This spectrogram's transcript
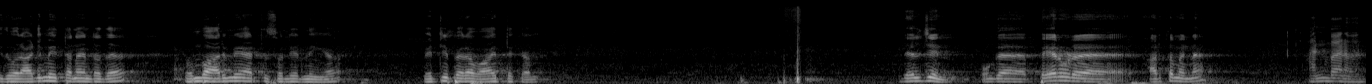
இது ஒரு அடிமைத்தனன்றதை ரொம்ப அருமையாக எடுத்து சொல்லியிருந்தீங்க. வெற்றி பெற வாழ்த்துக்கள். டெல்ஜின் உங்கள் பேரோட அர்த்தம் என்ன? அன்பானவன்.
